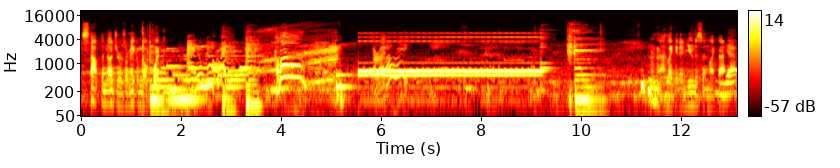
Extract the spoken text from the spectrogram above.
stop the nudgers or make them go quick. I don't know. I. Come on. All right. All right. I like it in unison like that. Yeah.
